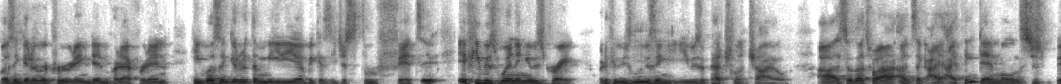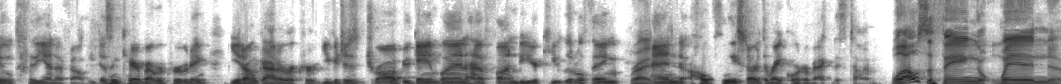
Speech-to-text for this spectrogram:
wasn't good at recruiting, didn't put effort in. He wasn't good with the media because he just threw fits. It, if he was winning, it was great. But if he was mm-hmm. losing, he was a petulant child. Uh, so that's why I, it's like I, I think Dan Mullen's just built for the NFL. He doesn't care about recruiting. You don't got to recruit. You could just draw up your game plan, have fun, do your cute little thing, Right. and hopefully start the right quarterback this time. Well, that was the thing when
